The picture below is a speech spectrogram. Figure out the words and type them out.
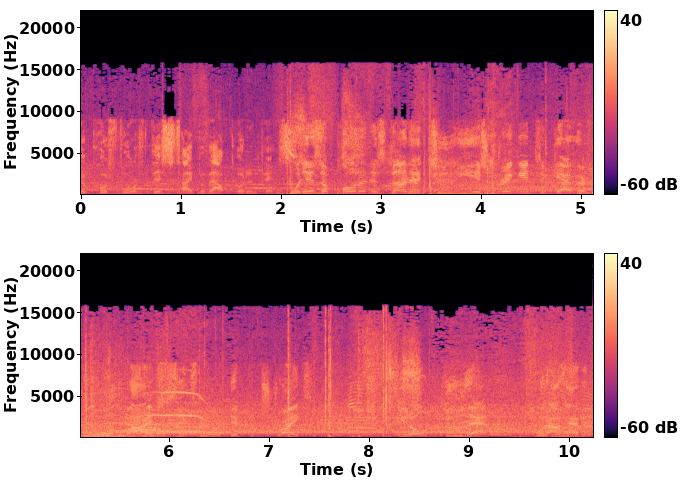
to put forth this type of output and pace. When his opponent is done at two, he is stringing together four, five, six more different strikes. You don't do that without having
